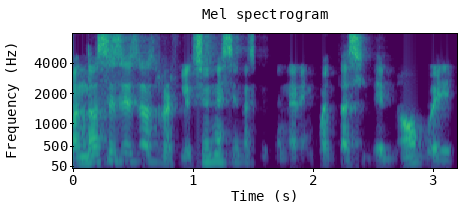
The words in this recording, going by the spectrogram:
cuando haces esas reflexiones tienes que tener en cuenta así de no, güey.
